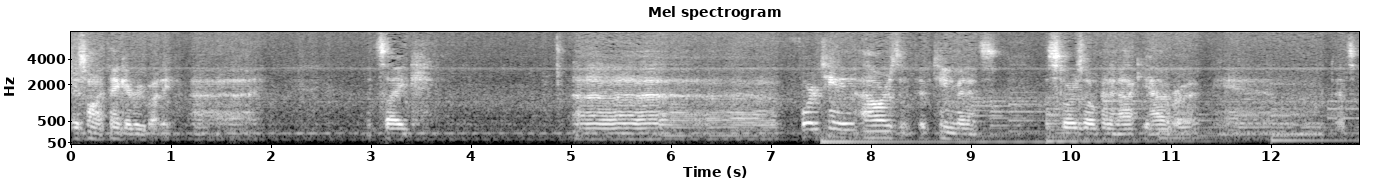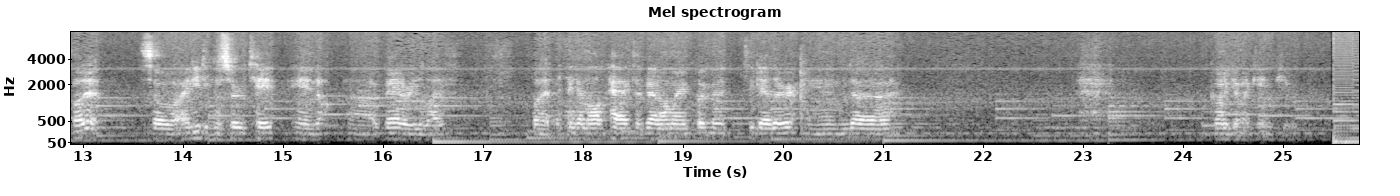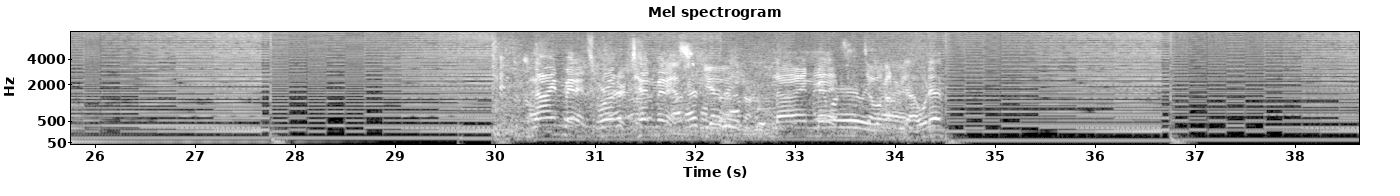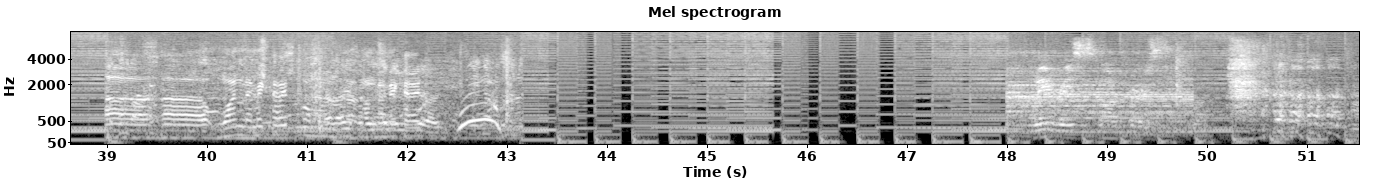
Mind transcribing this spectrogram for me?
I just want to thank everybody. Uh, it's like uh, 14 hours and 15 minutes. The store's open in Akihabara, and that's about it. So I need to conserve tape and uh, battery life. But I think I'm all packed. I've got all my equipment together, and uh, I'm going to get my GameCube. Nine minutes. We're under ten minutes. Nine minutes. Uh, uh, one memory card. One, uh, one memory card. Woo! Wave race is going first.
